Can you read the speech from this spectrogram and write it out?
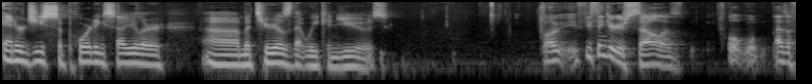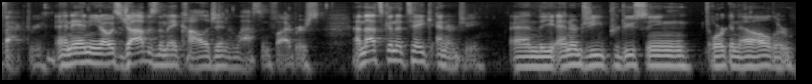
energy supporting cellular uh, materials that we can use? Well, if you think of your cell as well, as a factory, and and you know its job is to make collagen and elastin fibers, and that's going to take energy. And the energy producing organelle or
